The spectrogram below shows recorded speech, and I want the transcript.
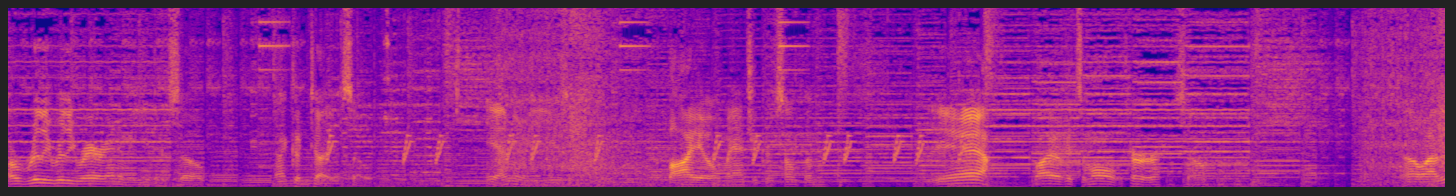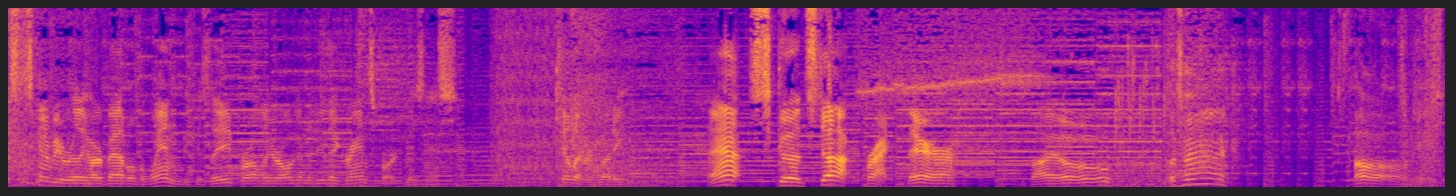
a really, really rare enemy either, so I couldn't tell you, so yeah, I'm gonna be using Bio Magic or something. Yeah, Bio hits them all with her, so. Oh wow, this is gonna be a really hard battle to win because they probably are all gonna do that Grand Spark business. Kill everybody. That's good stuff right there. Bio attack! Oh, oh jeez.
